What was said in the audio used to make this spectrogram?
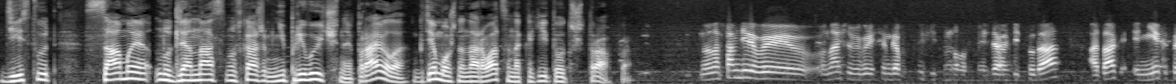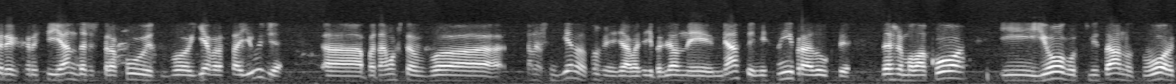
действуют самые, ну, для нас, ну, скажем, непривычные правила, где можно нарваться на какие-то вот штрафы? Но на самом деле вы начали говорить Сингапур, нельзя туда, а так некоторых россиян даже штрафуют в Евросоюзе, э, потому что в страну Шенгена тоже нельзя возить определенные мясо мясные продукты, даже молоко и йогурт, сметану, творог,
